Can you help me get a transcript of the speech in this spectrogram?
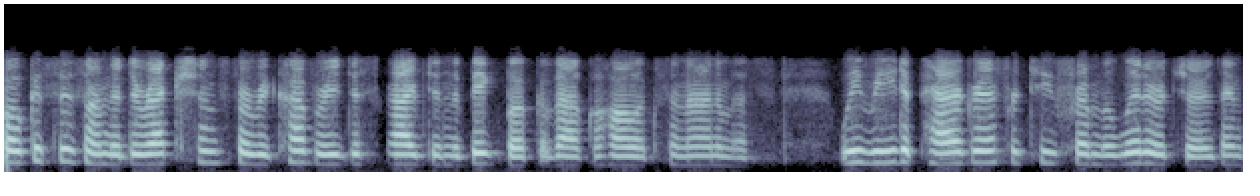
focuses on the directions for recovery described in the Big Book of Alcoholics Anonymous. We read a paragraph or two from the literature, then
